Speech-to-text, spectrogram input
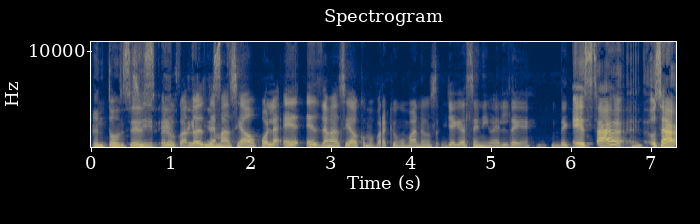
Entonces. Sí, pero cuando es, demasiado e, es, demasiado como para que un humano llegue a ese nivel de. de está, o sea,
